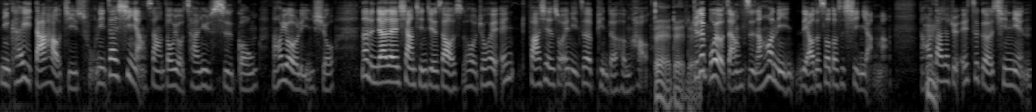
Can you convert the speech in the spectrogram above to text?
你可以打好基础，你在信仰上都有参与事工，然后又有灵修，那人家在相亲介绍的时候就会哎、欸、发现说，哎、欸，你这品德很好，对对对，绝对不会有脏字，然后你聊的时候都是信仰嘛，然后大家觉得哎、欸，这个青年。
